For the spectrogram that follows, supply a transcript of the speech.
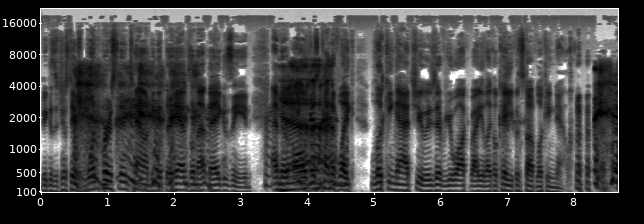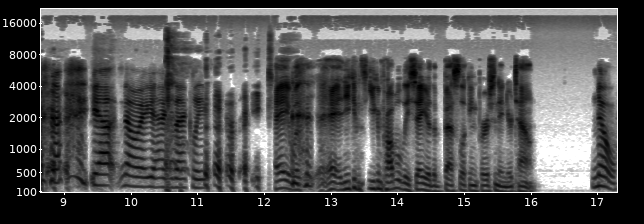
Because it just takes one person in town to get their hands on that magazine, and they're all just kind of like looking at you as if you're walking by. You're like, okay, you can stop looking now. yeah, no, yeah, exactly. right. Hey, well, hey, you can you can probably say you're the best looking person in your town. No,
